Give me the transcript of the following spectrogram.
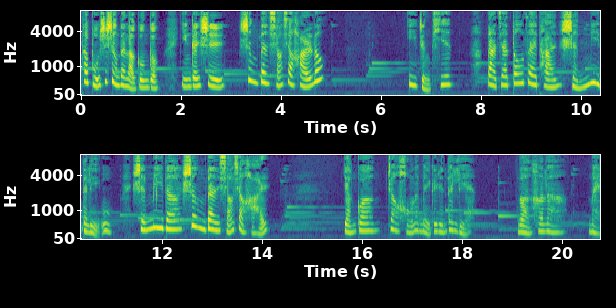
他不是圣诞老公公，应该是圣诞小小孩喽。”一整天，大家都在谈神秘的礼物，神秘的圣诞小小孩。阳光照红了每个人的脸，暖和了每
